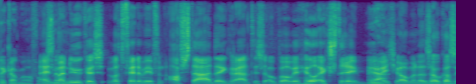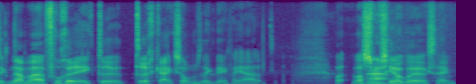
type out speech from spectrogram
dat kan ik me wel En, voorstellen. maar nu ik eens wat verder weer van afsta, denk ik, ja, het is ook wel weer heel extreem. Ja. Weet je wel? Maar dat is ook als ik naar mijn vroeger ik ter- terugkijk soms, dat ik denk van ja, dat wa- was Ja. misschien ook wel heel extreem.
